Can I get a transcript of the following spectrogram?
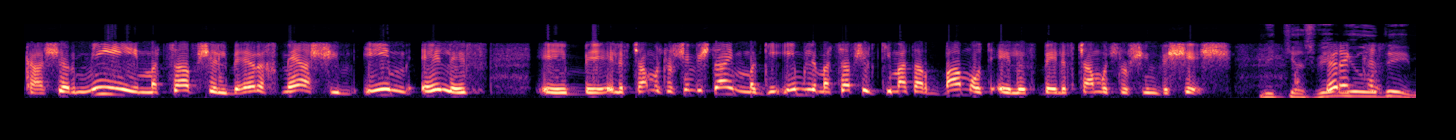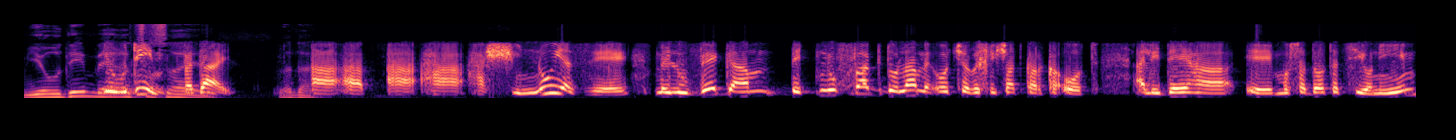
כאשר ממצב של בערך 170 אלף אה, ב-1932 מגיעים למצב של כמעט 400 אלף ב-1936. מתיישבים יהודים, יהודים בארץ יהודים, ישראל. יהודים, ודאי. השינוי הזה מלווה גם בתנופה גדולה מאוד של רכישת קרקעות על ידי המוסדות הציוניים.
